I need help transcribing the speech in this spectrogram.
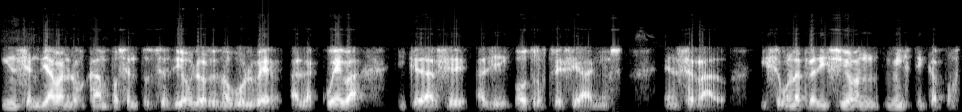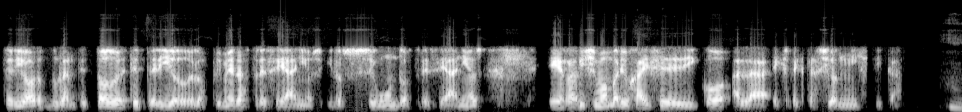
incendiaban los campos, entonces Dios le ordenó volver a la cueva y quedarse allí otros 13 años encerrado y según la tradición mística posterior, durante todo este periodo de los primeros 13 años y los segundos 13 años, eh, Rabbi Shimon Bar se dedicó a la expectación mística. Mm.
